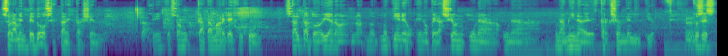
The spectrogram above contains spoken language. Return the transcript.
solamente dos están extrayendo, que son Catamarca y Jujuy. Salta todavía no, no, tiene en operación una, una, mina de extracción de litio. Hmm. Entonces,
